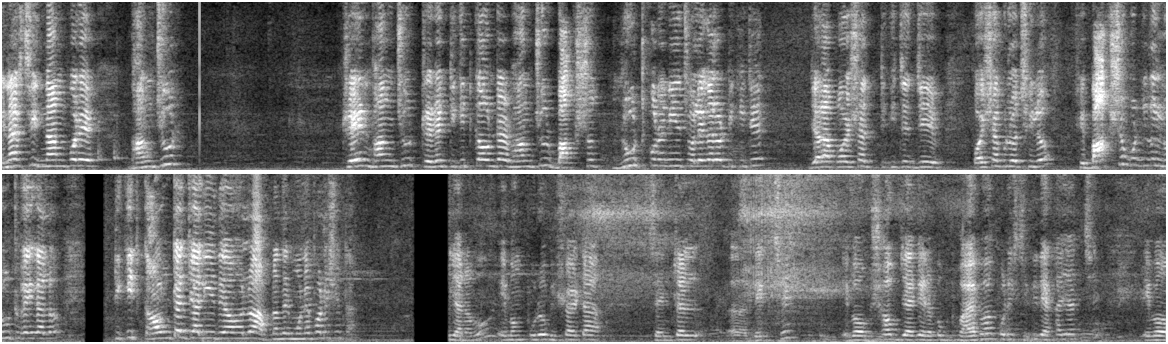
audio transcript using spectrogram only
এনআরসির নাম করে ভাঙচুর, ট্রেন ভাঙচুর, ট্রেনের টিকিট কাউন্টার ভাঙচুর, বাক্স লুট করে নিয়ে চলে গেল টিকিটে। যারা পয়সা টিকিটের যে পয়সাগুলো ছিল, সেই বাক্স পর্যন্ত লুট হয়ে গেল। টিকিট কাউন্টার জ্বালিয়ে দেওয়া হলো, আপনাদের মনে পড়ে সেটা? জানাব এবং পুরো বিষয়টা সেন্ট্রাল দেখছে এবং সব জায়গায় এরকম ভয়াবহ পরিস্থিতি দেখা যাচ্ছে এবং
